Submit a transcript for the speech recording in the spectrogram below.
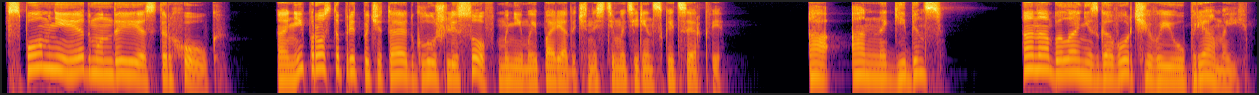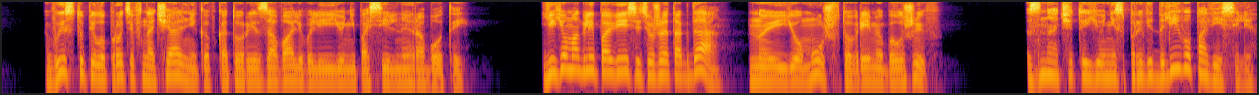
Вспомни Эдмунда и Эстер Хоук. Они просто предпочитают глушь лесов мнимой порядочности материнской церкви. А Анна Гиббинс? Она была несговорчивой и упрямой. Выступила против начальников, которые заваливали ее непосильной работой. Ее могли повесить уже тогда, но ее муж в то время был жив. Значит, ее несправедливо повесили?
